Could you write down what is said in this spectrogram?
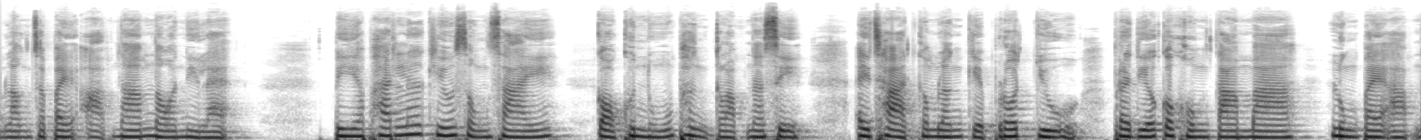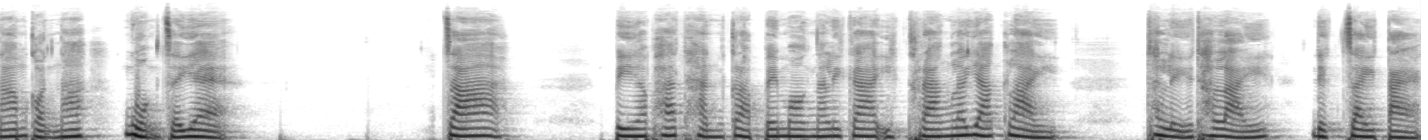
ำลังจะไปอาบน้ำนอนนี่แหละปิยพัฒน์เลิกคิ้วสงสัย ก็คุณหนูเพิ่งกลับนะสิ ไอชาติกำลังเก็บรถอยู่ ประเดี๋ยวก็คงตามมา ลุงไปอาบน้ำก่อนนะ ง่วงจะแย่ จ้าปิยพัฒน์หันกลับไปมองนาฬิกาอีกครั้งแล้วยักไหลทะเลถลายเด็กใจแตก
